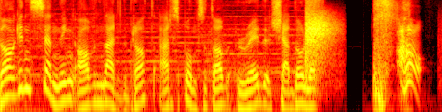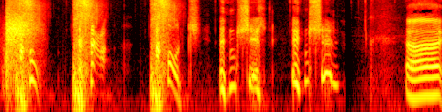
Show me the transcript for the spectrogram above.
Dagens sending av Nerdeprat er sponset av Raid Shadow Le... Ouch! Unnskyld! Unnskyld! Uh,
